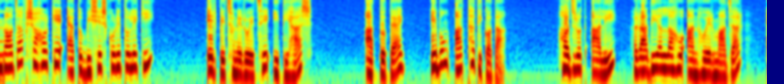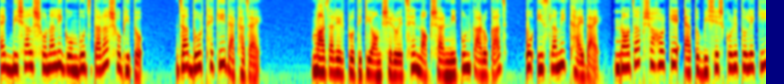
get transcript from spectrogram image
নজাব শহরকে এত বিশেষ করে তোলে কি? এর পেছনে রয়েছে ইতিহাস, আত্মত্যাগ এবং আধ্যাত্মিকতা। হজরত আলী রাদিয়াল্লাহ আনহুয়ের মাজার এক বিশাল সোনালী গম্বুজ দ্বারা শোভিত, যা দূর থেকেই দেখা যায়। মাজারের প্রতিটি অংশে রয়েছে নকশার নিপুণ কারুকাজ ও ইসলামিক খায়দায়। নজাব শহরকে এত বিশেষ করে তোলে কি?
